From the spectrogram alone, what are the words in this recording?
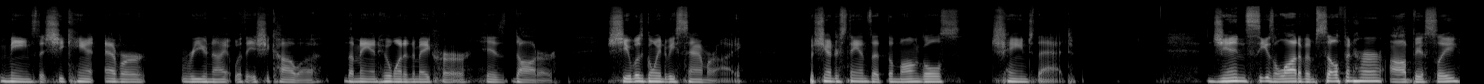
means that she can't ever reunite with Ishikawa, the man who wanted to make her his daughter. She was going to be samurai, but she understands that the Mongols change that. Jin sees a lot of himself in her, obviously,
